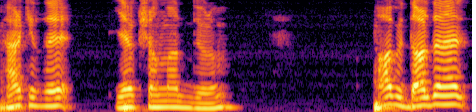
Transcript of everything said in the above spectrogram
Herkese iyi akşamlar diliyorum. Abi Dardanel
